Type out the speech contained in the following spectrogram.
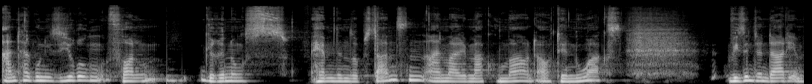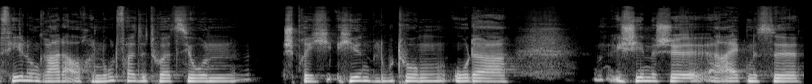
Antagonisierung von gerinnungshemmenden Substanzen, einmal den Makuma und auch den Nuax. Wie sind denn da die Empfehlungen, gerade auch in Notfallsituationen, sprich Hirnblutung oder chemische Ereignisse?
